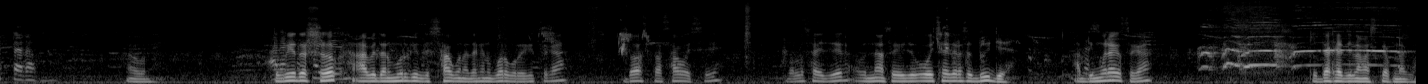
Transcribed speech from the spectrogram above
একটা রাখব। তো প্রিয় দর্শক আবেদন মুরগির যে দেখেন বড় বড় গেছে গা। দশটা ছাউ আছে ভালো সাইজের। ওই না আছে ওই যে ওই সাইজের আছে দুইটা। আর ডিম মরে গেছে গা। তো তো দেখাই দিলাম আজকে আপনাকে।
